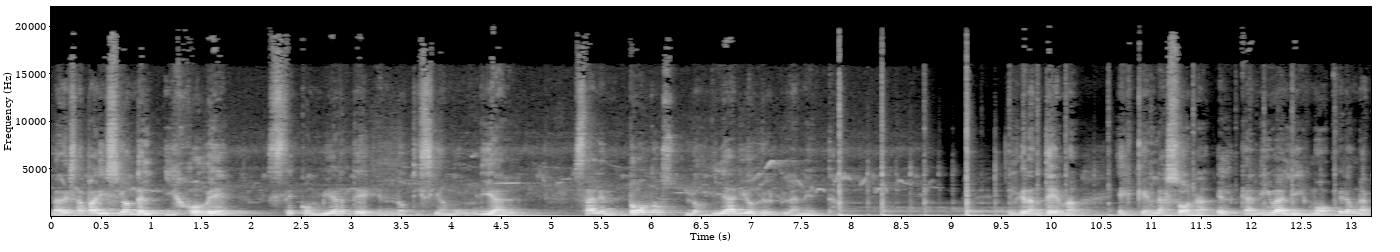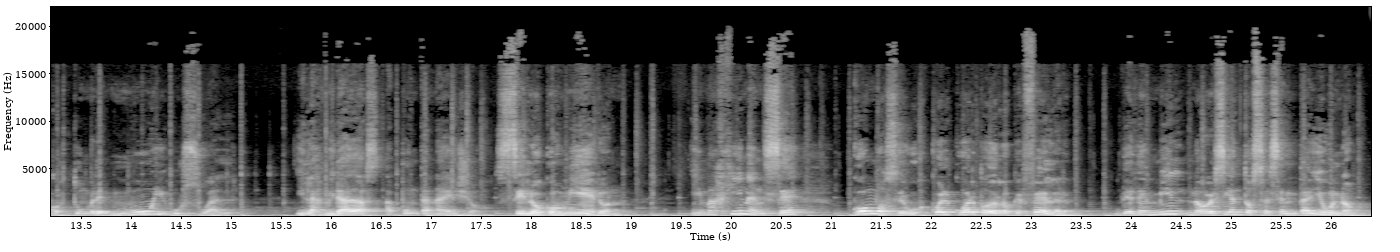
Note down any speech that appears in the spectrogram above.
La desaparición del hijo de se convierte en noticia mundial. Salen todos los diarios del planeta. El gran tema es que en la zona el canibalismo era una costumbre muy usual y las miradas apuntan a ello. Se lo comieron. Imagínense cómo se buscó el cuerpo de Rockefeller. Desde 1961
